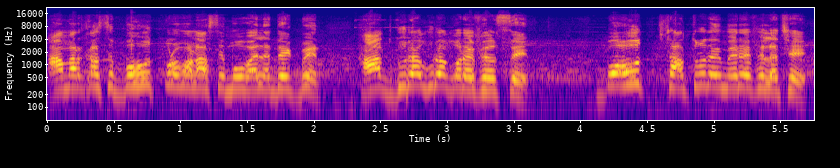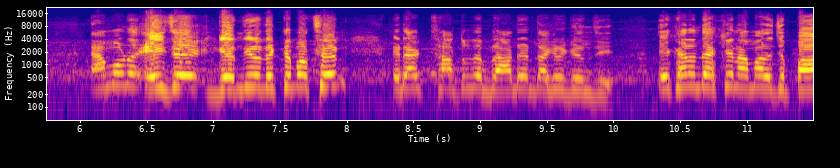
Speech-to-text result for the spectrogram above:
আমার কাছে বহুত প্রমাণ আছে মোবাইলে দেখবেন। হাত ঘুরা ঘুরা করে ফেলছে। বহুত ছাত্রদের মেরে ফেলেছে। এমন এই যে গেঞ্জিটা দেখতে পাচ্ছেন এটা ছাত্রদের ব্লাডের দাগের গেঞ্জি। এখানে দেখেন আমার এই যে পা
